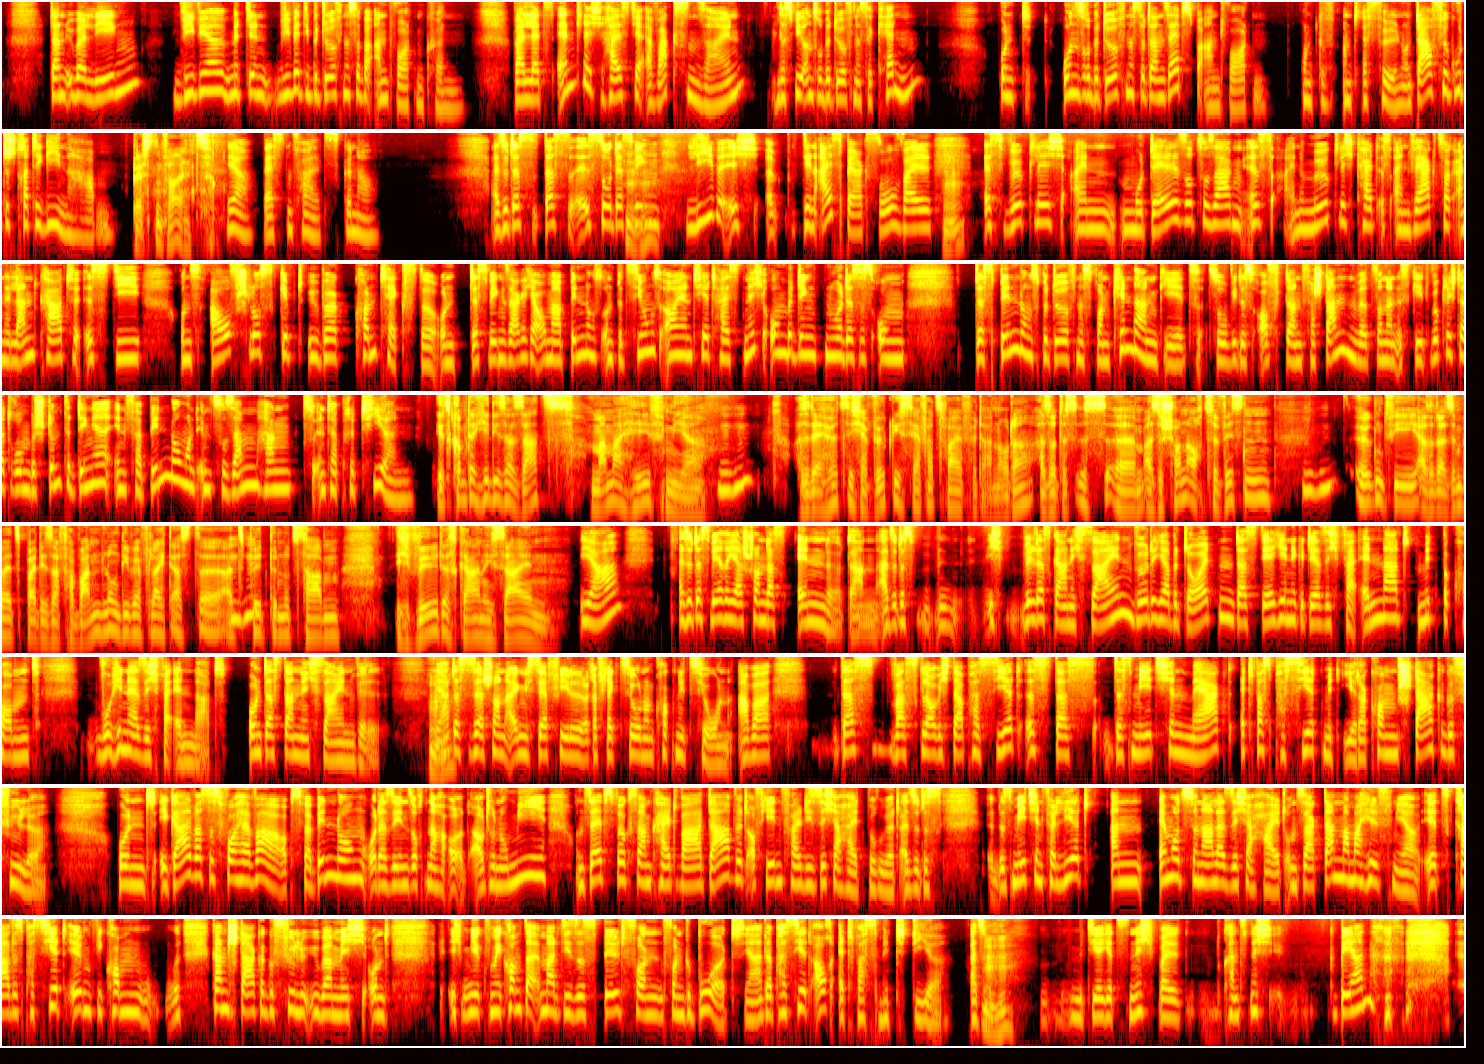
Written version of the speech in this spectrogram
dann überlegen, wie wir mit den, wie wir die Bedürfnisse beantworten können. Weil letztendlich heißt ja Erwachsensein, dass wir unsere Bedürfnisse kennen und unsere Bedürfnisse dann selbst beantworten und, und erfüllen und dafür gute Strategien haben. Bestenfalls. Ja, bestenfalls, genau. Also das, das ist so, deswegen mhm. liebe ich äh, den Eisberg so, weil mhm. es wirklich ein Modell sozusagen ist, eine Möglichkeit ist, ein Werkzeug, eine Landkarte ist, die uns Aufschluss gibt über Kontexte. Und deswegen sage ich auch immer, bindungs- und beziehungsorientiert heißt nicht unbedingt nur, dass es um das Bindungsbedürfnis von Kindern geht, so wie das oft dann verstanden wird, sondern es geht wirklich darum, bestimmte Dinge in Verbindung und im Zusammenhang zu interpretieren. Jetzt kommt ja hier dieser Satz, Mama, hilf mir. Mhm. Also der hört sich ja wirklich sehr verzweifelt an, oder? Also das ist, ähm, also schon auch zu wissen, mhm. irgendwie, also da sind wir jetzt bei dieser Verwandlung, die wir vielleicht erst äh, als mhm. Bild benutzt haben. Ich will das gar nicht sein. Ja, also das wäre ja schon das Ende dann. Also das, ich will das gar nicht sein, würde ja bedeuten, dass derjenige, der sich verändert, mitbekommt, wohin er sich verändert und das dann nicht sein will. Mhm. Ja, das ist ja schon eigentlich sehr viel Reflexion und Kognition. Aber das, was, glaube ich, da passiert, ist, dass das Mädchen merkt, etwas passiert mit ihr. Da kommen starke Gefühle. Und egal, was es vorher war, ob es Verbindung oder Sehnsucht nach Autonomie und Selbstwirksamkeit war, da wird auf jeden Fall die Sicherheit berührt. Also das, das Mädchen verliert an emotionaler Sicherheit und sagt dann, Mama, hilf mir. Jetzt gerade es passiert, irgendwie kommen ganz starke Gefühle über mich und ich, mir, mir kommt da immer dieses Bild von, von Geburt. Ja, da passiert auch etwas mit dir. Also mhm. mit dir jetzt nicht, weil du kannst nicht gebären.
